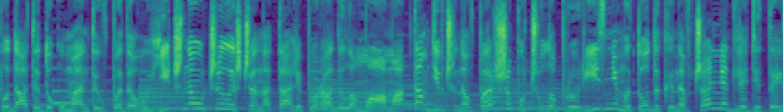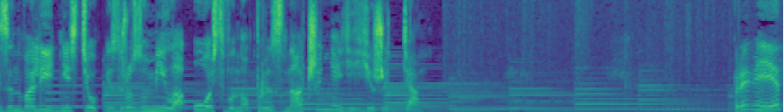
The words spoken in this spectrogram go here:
Подати документи в педагогічне училище Наталі порадила мама. Там дівчина вперше почула про різні методики навчання для дітей з інвалідністю і зрозуміла, ось воно призначення її життя. Привіт!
